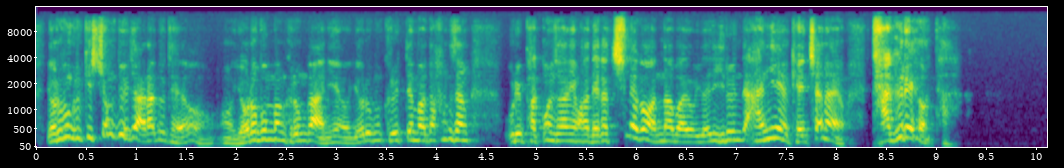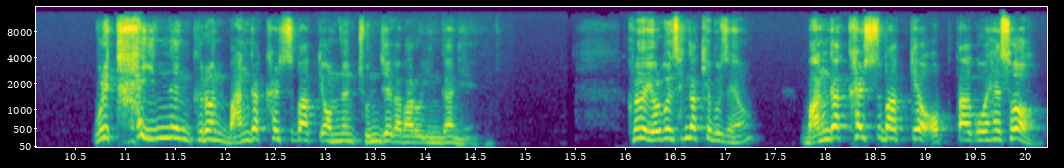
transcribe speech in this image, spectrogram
여러분 그렇게 시험 들지 않아도 돼요. 어, 여러분만 그런 거 아니에요. 여러분 그럴 때마다 항상 우리 박 권사님 아 내가 치매가 왔나 봐요. 이러는데 아니에요. 괜찮아요. 다 그래요. 다. 우리 다 있는 그런 망각할 수밖에 없는 존재가 바로 인간이에요. 그러나 여러분 생각해 보세요. 망각할 수밖에 없다고 해서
